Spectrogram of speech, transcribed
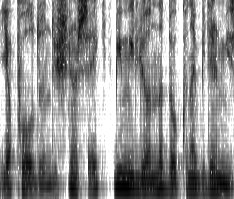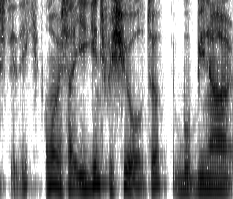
yapı olduğunu düşünürsek bir milyonuna dokunabilir miyiz dedik. Ama mesela ilginç bir şey oldu. Bu bina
